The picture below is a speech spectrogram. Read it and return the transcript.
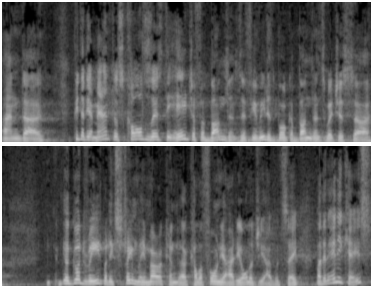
and uh, Peter Diamandis calls this the age of abundance. If you read his book Abundance, which is uh, a good read, but extremely American uh, California ideology, I would say. But in any case,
